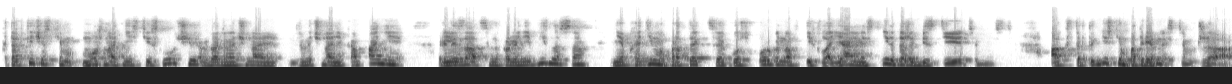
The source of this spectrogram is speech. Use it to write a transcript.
К тактическим можно отнести случаи, когда для начинания, для начинания компании, реализации направления бизнеса необходима протекция госорганов, их лояльность или даже бездеятельность. А к стратегическим потребностям в GR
